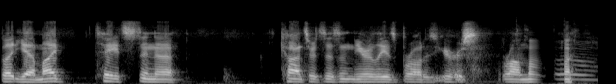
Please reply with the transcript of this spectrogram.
But yeah, my taste in uh, concerts isn't nearly as broad as yours, Ron. Mm.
